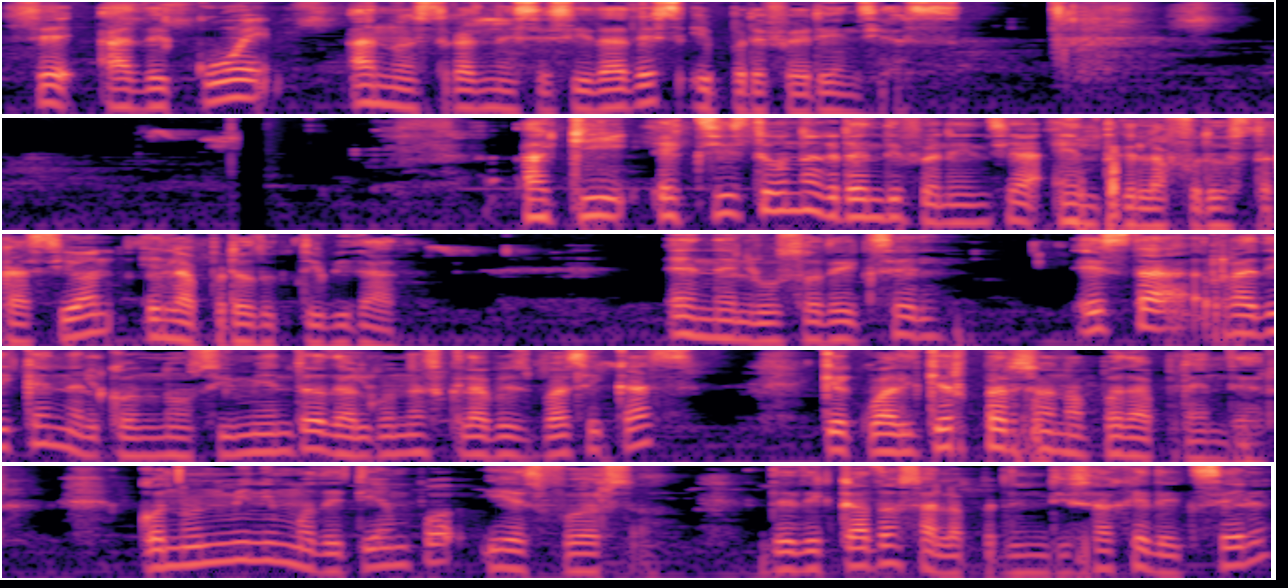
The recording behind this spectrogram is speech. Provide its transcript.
se adecue a nuestras necesidades y preferencias. Aquí existe una gran diferencia entre la frustración y la productividad en el uso de Excel. Esta radica en el conocimiento de algunas claves básicas que cualquier persona puede aprender, con un mínimo de tiempo y esfuerzo. Dedicados al aprendizaje de Excel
